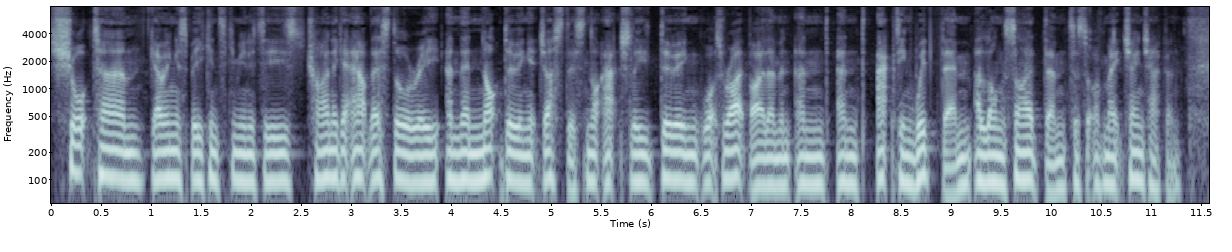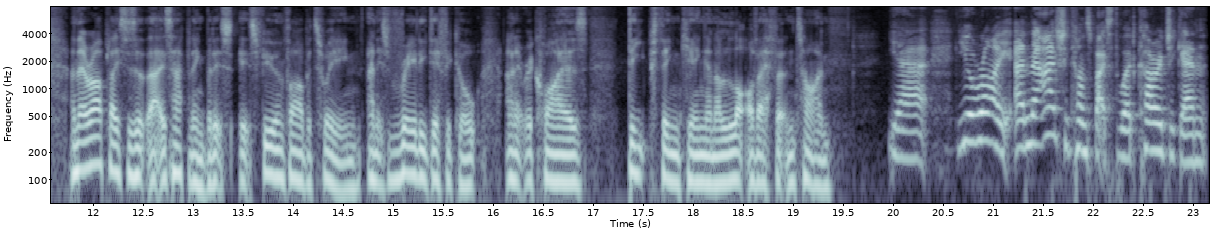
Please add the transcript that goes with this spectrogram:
short term going and speaking to communities, trying to get out their story, and then not doing it justice, not actually doing what's right by them and, and, and acting with them alongside them to sort of make change happen. And there are places that that is happening, but it's, it's few and far between, and it's really difficult, and it requires deep thinking and a lot of effort and time. Yeah, you're right. And that actually comes back to the word courage again.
